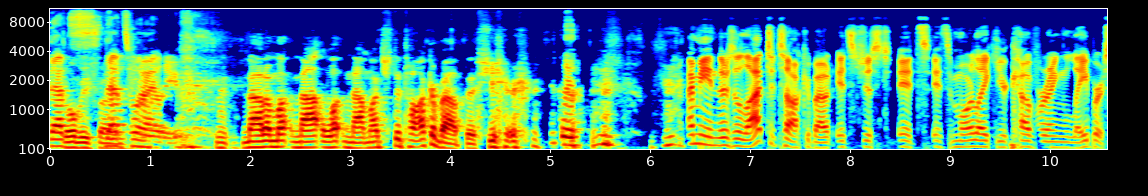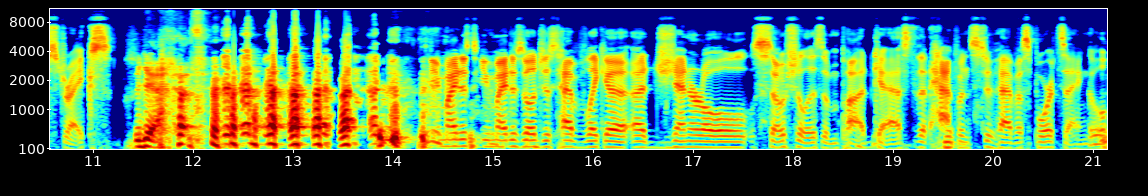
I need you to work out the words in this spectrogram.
That's We'll be fine. that's when I leave. not a not not much to talk about this year. I mean, there's a lot to talk about. It's just it's it's more like you're covering labor strikes. yeah, that's You might as you might as well just have like a, a general socialism podcast that happens to have a sports angle.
